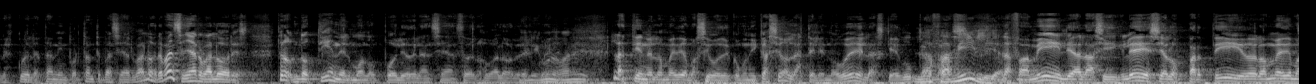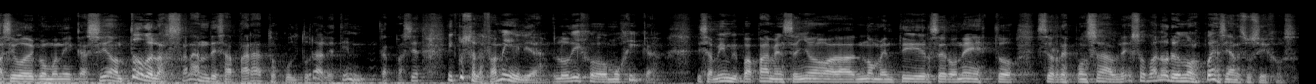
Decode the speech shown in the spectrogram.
la escuela tan importante para enseñar valores. Va a enseñar valores, pero no tiene el monopolio de la enseñanza de los valores. De la ninguna escuela. manera. Las tienen los medios masivos de comunicación, las telenovelas que educan La más. familia. La familia, las iglesias, los partidos, los medios masivos de comunicación, todos los grandes aparatos culturales capacidad. Incluso la familia, lo dijo Mujica. Dice, a mí mi papá me enseñó a no mentir, ser honesto, ser responsable. Esos valores no los puede enseñar a sus hijos.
